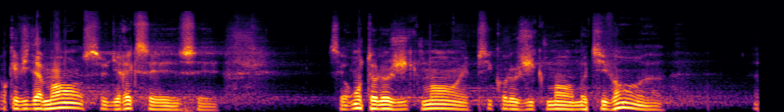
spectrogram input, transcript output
Donc évidemment, je dirais que c'est ontologiquement et psychologiquement motivant, euh, euh,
